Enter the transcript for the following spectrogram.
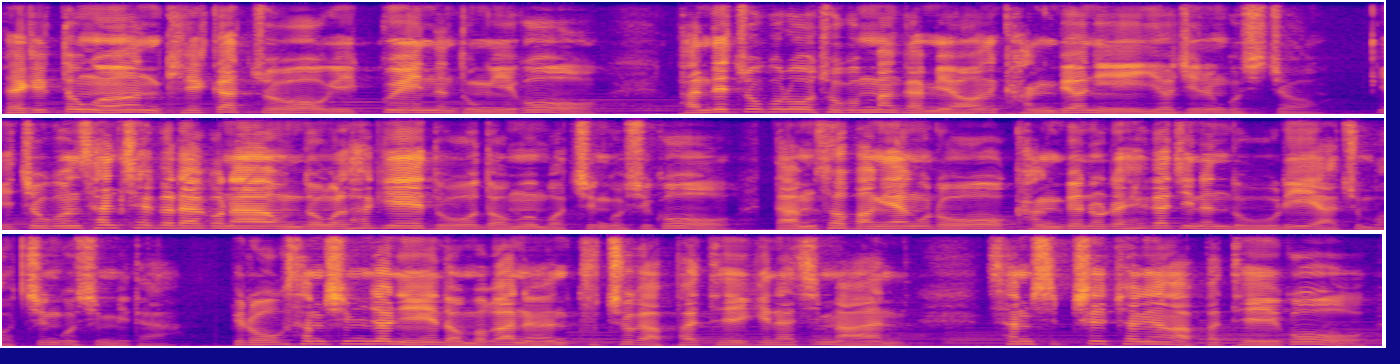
백일동은 길가 쪽 입구에 있는 동이고 반대쪽으로 조금만 가면 강변이 이어지는 곳이죠. 이쪽은 산책을 하거나 운동을 하기에도 너무 멋진 곳이고 남서 방향으로 강변으로 해가 지는 노을이 아주 멋진 곳입니다. 비록 30년이 넘어가는 구축 아파트이긴 하지만 37평형 아파트이고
